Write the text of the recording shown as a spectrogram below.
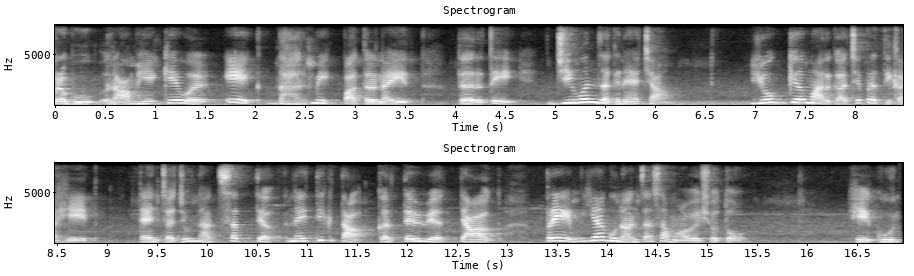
प्रभू राम हे केवळ एक धार्मिक पात्र नाहीत तर ते जीवन जगण्याच्या योग्य मार्गाचे प्रतीक आहेत. त्यांच्या जीवनात सत्य नैतिकता कर्तव्य त्याग प्रेम या गुणांचा समावेश होतो. हे गुण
